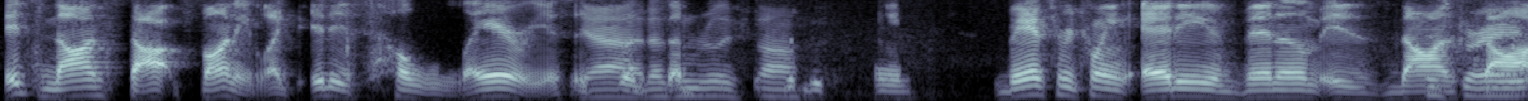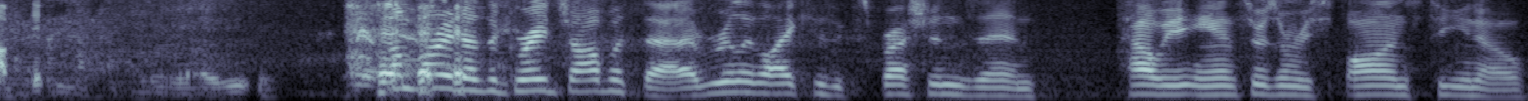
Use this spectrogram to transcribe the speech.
it's nonstop funny. Like it is hilarious. It's yeah, the, it doesn't the really stop. Banter between Eddie and Venom is nonstop. Tom Hardy does a great job with that. I really like his expressions and how he answers and responds to, you know,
